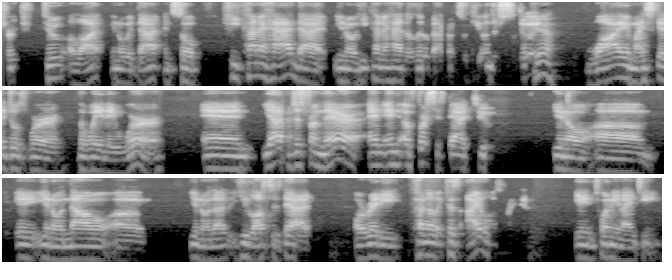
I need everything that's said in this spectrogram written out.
church too a lot, you know, with that. And so he kind of had that, you know, he kind of had a little background, so he understood yeah. why my schedules were the way they were. And yeah, just from there, and and of course his dad too, you know, um, it, eh, you know now, um, you know that he lost his dad already, kind of like because I lost my dad in 2019.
